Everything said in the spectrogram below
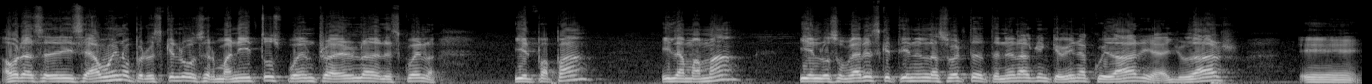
Ahora se dice, ah, bueno, pero es que los hermanitos pueden traerla de la escuela. Y el papá y la mamá, y en los hogares que tienen la suerte de tener a alguien que viene a cuidar y a ayudar, eh,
